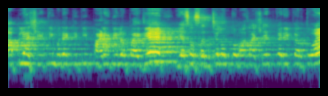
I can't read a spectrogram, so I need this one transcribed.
आपल्या शेतीमध्ये किती पाणी दिलं पाहिजे याचं संचलन तो माझा शेतकरी करतोय.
